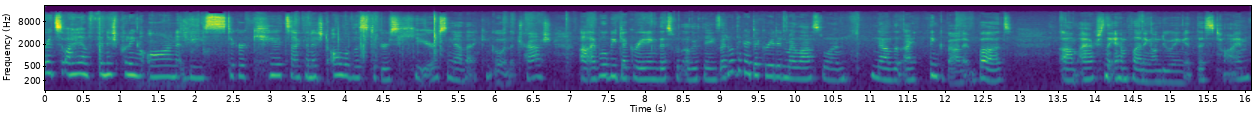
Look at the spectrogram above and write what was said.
Alright, so I have finished putting on the sticker kit. I finished all of the stickers here, so now that can go in the trash. Uh, I will be decorating this with other things. I don't think I decorated my last one now that I think about it, but um, I actually am planning on doing it this time.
